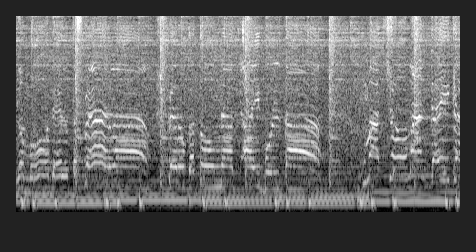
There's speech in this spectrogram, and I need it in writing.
na model kaswera Pero katong nag ay bulta. Macho man day ka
